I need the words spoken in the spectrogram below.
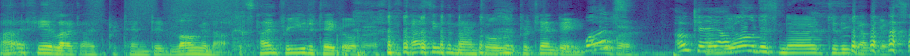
I feel like I've pretended long enough. It's time for you to take over. I'm passing the mantle of pretending What? over. Okay. From the oldest nerd to the youngest.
